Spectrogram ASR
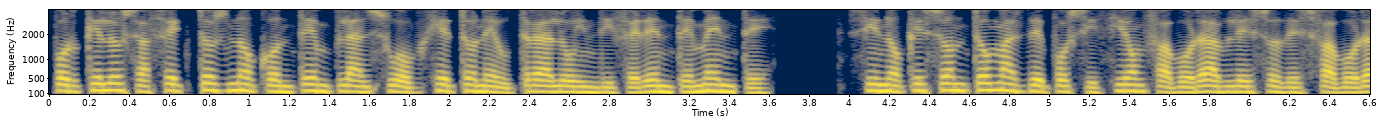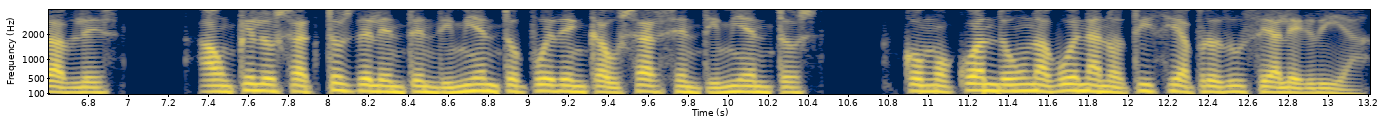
porque los afectos no contemplan su objeto neutral o indiferentemente, sino que son tomas de posición favorables o desfavorables, aunque los actos del entendimiento pueden causar sentimientos, como cuando una buena noticia produce alegría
